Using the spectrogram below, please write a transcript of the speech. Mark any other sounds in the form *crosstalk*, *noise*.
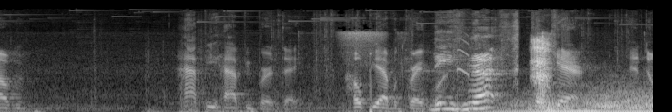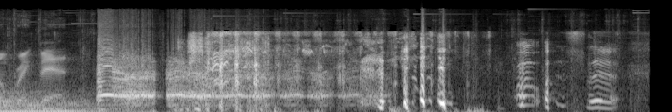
um, happy, happy birthday. Hope you have a great one. These nuts. Take care, and don't break bad. *laughs* what was that?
